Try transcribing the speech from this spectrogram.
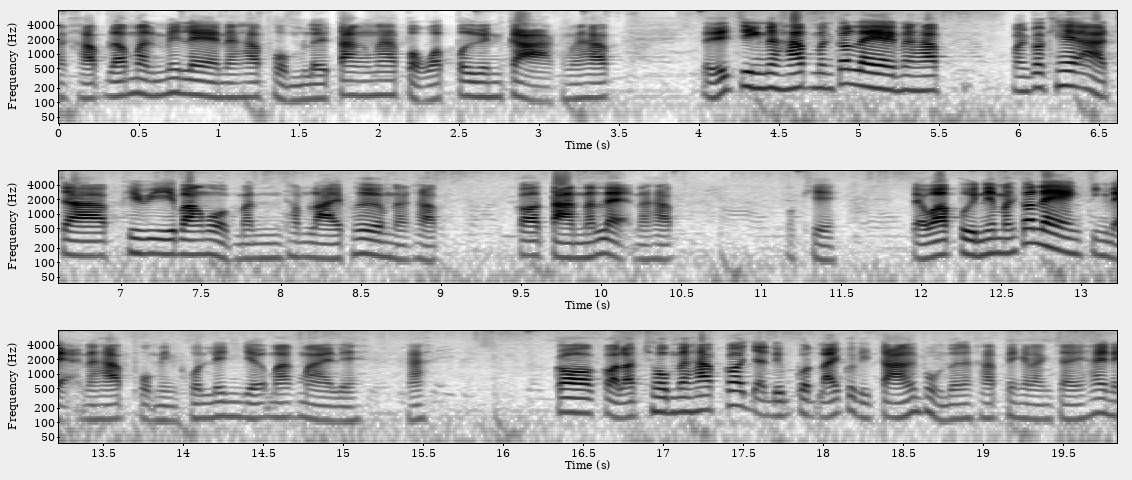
นะครับ แล้วมันไม่แรงนะครับ ผมเลยตั้งหน้าปกว่าปืนกากนะครับ แต่ที่จริงนะครับมันก็แรงนะครับ มันก็แค่อาจจะ PVE บางโหมดมันทำลายเพิ่มนะครับ ก็ตามนั้นแหละนะครับ โอเค แต่ว่าปืนนี้มันก็แรงจริงแหละนะครับ ผมเห็นคนเล่นเยอะมากมายเลยนะก็ก่อนรับชมนะครับ ก็อย่าลืมกดไลค์กดติดตามให้ผมด้วยนะครับ เป็นกำลังใจให้ใน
